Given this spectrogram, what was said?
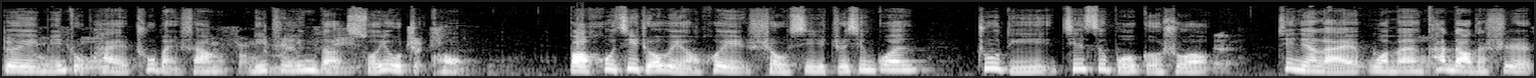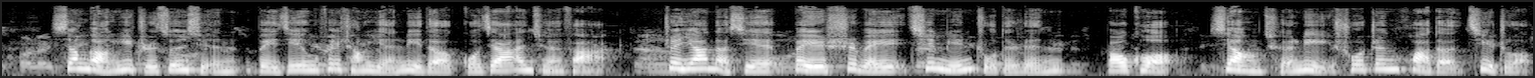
对民主派出版商黎智英的所有指控。保护记者委员会首席执行官朱迪金斯伯格说：“近年来，我们看到的是，香港一直遵循北京非常严厉的国家安全法，镇压那些被视为亲民主的人，包括向权力说真话的记者。”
